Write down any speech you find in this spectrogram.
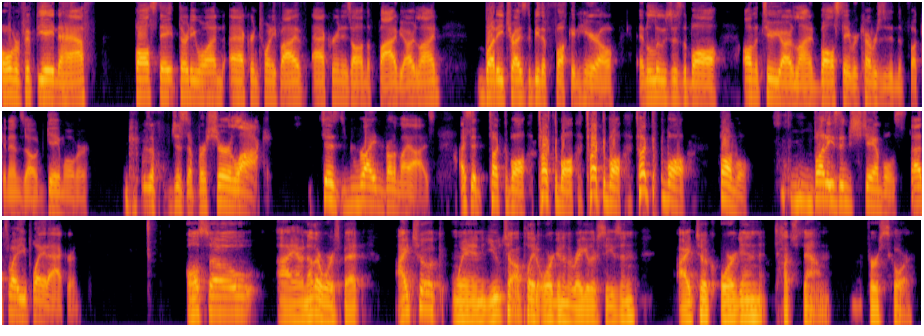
over 58 and a half. Ball State 31, Akron 25. Akron is on the five yard line. Buddy tries to be the fucking hero and loses the ball on the two yard line. Ball State recovers it in the fucking end zone. Game over. It was a, just a for sure lock, just right in front of my eyes. I said, tuck the ball, tuck the ball, tuck the ball, tuck the ball, fumble. Buddy's in shambles. That's why you play at Akron. Also, I have another worst bet. I took when Utah played Oregon in the regular season. I took Oregon touchdown first score.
